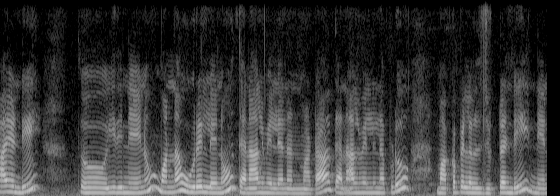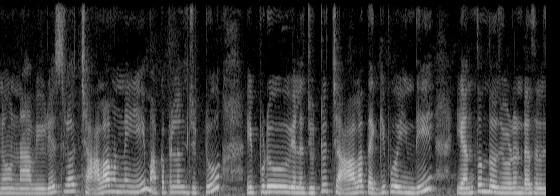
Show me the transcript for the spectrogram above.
హాయ్ అండి. సో ఇది నేను మొన్న ఊరెళ్ళాను తెనాలి వెళ్ళాను అనమాట తెనాలి వెళ్ళినప్పుడు మా అక్క పిల్లల జుట్టు అండి. నేను నా వీడియోస్లో చాలా ఉన్నాయి మా అక్క పిల్లల జుట్టు. ఇప్పుడు వీళ్ళ జుట్టు చాలా తగ్గిపోయింది. ఎంత ఉందో చూడండి అసలు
